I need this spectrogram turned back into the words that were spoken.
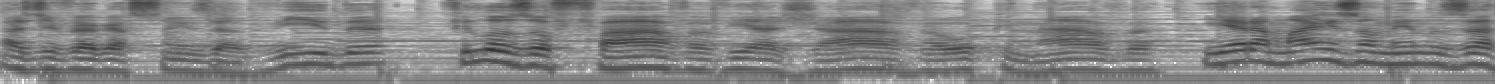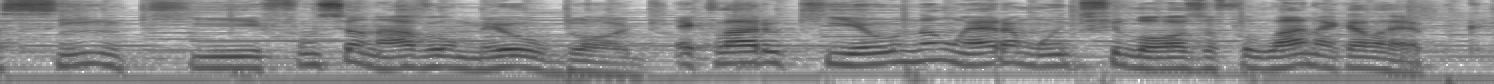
as divagações da vida, filosofava, viajava, opinava e era mais ou menos assim que funcionava o meu blog. É claro que eu não era muito filósofo lá naquela época.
